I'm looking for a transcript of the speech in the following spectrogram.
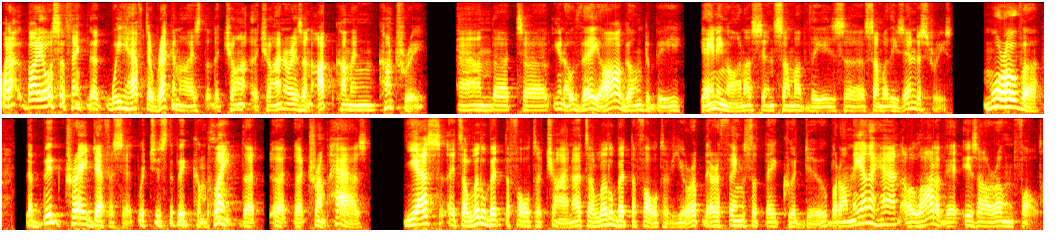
But I, but I also think that we have to recognize that the China, China is an upcoming country, and that uh, you know they are going to be gaining on us in some of these uh, some of these industries. Moreover, the big trade deficit, which is the big complaint that uh, that Trump has, Yes, it's a little bit the fault of China. It's a little bit the fault of Europe. There are things that they could do. But on the other hand, a lot of it is our own fault.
